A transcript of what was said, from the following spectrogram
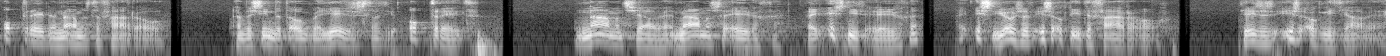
optreden namens de farao. En we zien het ook bij Jezus, dat hij optreedt namens Yahweh, namens de eeuwige. Hij is niet de eeuwige. Hij is, Jozef is ook niet de farao. Jezus is ook niet Yahweh.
